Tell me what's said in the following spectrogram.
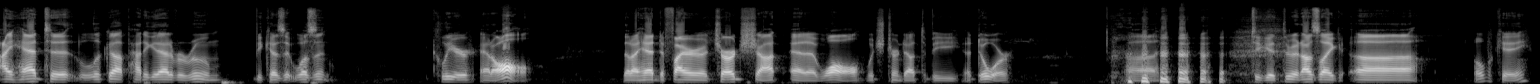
I had to look up how to get out of a room because it wasn't clear at all that I had to fire a charge shot at a wall, which turned out to be a door. Uh, to get through it. And I was like, uh, okay.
